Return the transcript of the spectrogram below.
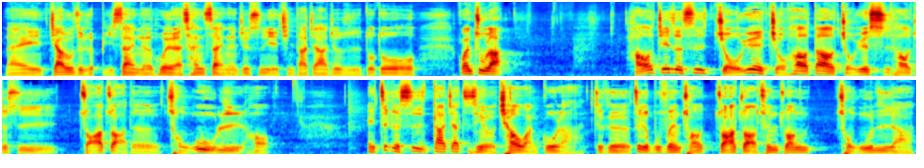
来加入这个比赛呢？会来参赛呢？就是也请大家就是多多关注啦。好，接着是九月九号到九月十号，就是爪爪的宠物日，吼。哎，这个是大家之前有敲完过啦。这个这个部分爪爪爪村庄宠物日啊，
